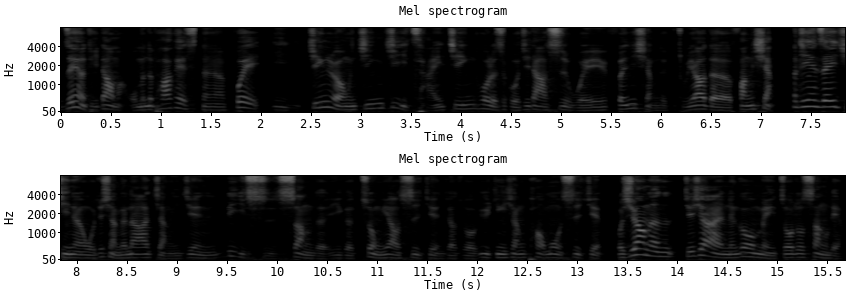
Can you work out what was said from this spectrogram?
我之前有提到嘛，我们的 podcast 呢会以金融、经济、财经或者是国际大事为分享的主要的方向。那今天这一集呢，我就想跟大家讲一件历史上的一个重要事件，叫做郁金香泡沫事件。我希望呢，接下来能够每周都上两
